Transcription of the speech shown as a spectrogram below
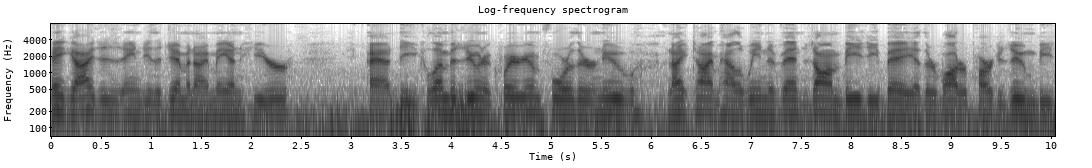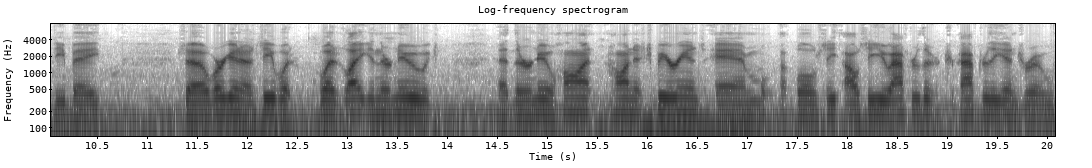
Hey guys, this is Andy the Gemini Man here at the Columbus Zoo and Aquarium for their new nighttime Halloween event, ZombieZi Bay, at their water park, Zoombezi Bay. So we're gonna see what what's like in their new at their new haunt haunt experience, and we'll see. I'll see you after the after the intro.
